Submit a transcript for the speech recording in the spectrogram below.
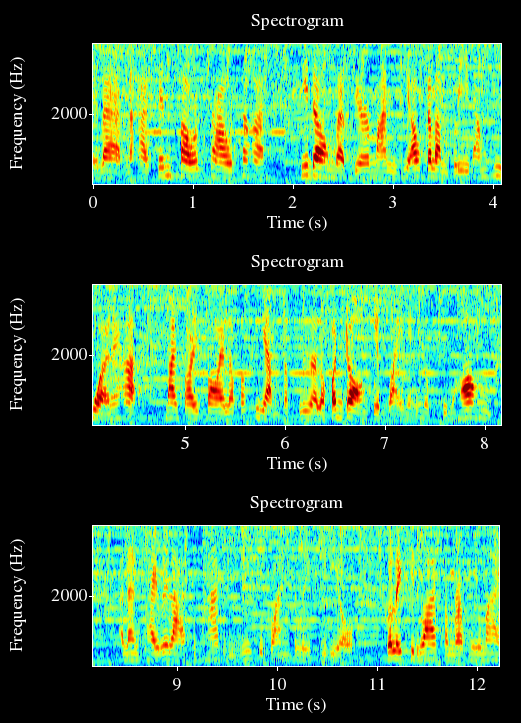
าย ๆ แบบนะคะ เช่น sauerkraut นะคะ ที่ดองแบบเยอรมันที่เอากระหล่ำปลีทั้งหัวเนี่ยค่ะมาซอย ๆ แล้วก็ขยำกับเกลือ แล้วก็ดองเก็บไว้ในอุณหภูมิห้อง อันนั้นใช้เวลา 15-20 วันกันเลยทีเดียว ก็เลยคิดว่าสำหรับมือใหม่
